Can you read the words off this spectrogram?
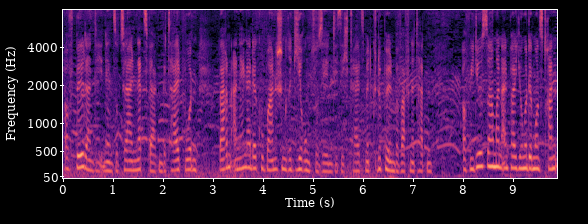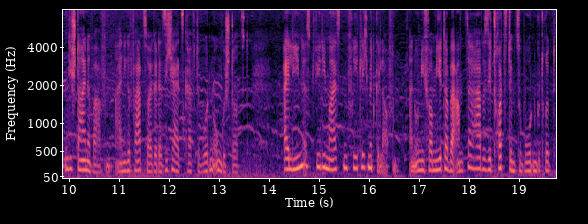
Auf Bildern, die in den sozialen Netzwerken geteilt wurden, waren Anhänger der kubanischen Regierung zu sehen, die sich teils mit Knüppeln bewaffnet hatten. Auf Videos sah man ein paar junge Demonstranten, die Steine warfen. Einige Fahrzeuge der Sicherheitskräfte wurden umgestürzt. Eileen ist wie die meisten friedlich mitgelaufen. Ein uniformierter Beamter habe sie trotzdem zu Boden gedrückt.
